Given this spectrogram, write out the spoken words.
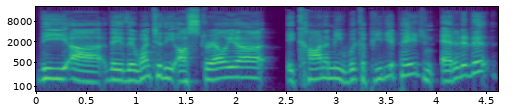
the uh, they they went to the Australia economy Wikipedia page and edited it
